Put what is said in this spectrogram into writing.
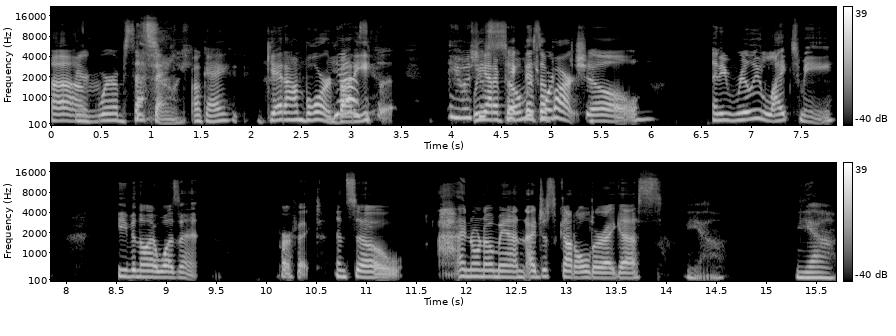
Um, We're obsessing. okay, get on board, yes. buddy. He was we got to so pick this apart. Chill, and he really liked me, even though I wasn't perfect. And so I don't know, man. I just got older, I guess. Yeah, yeah.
